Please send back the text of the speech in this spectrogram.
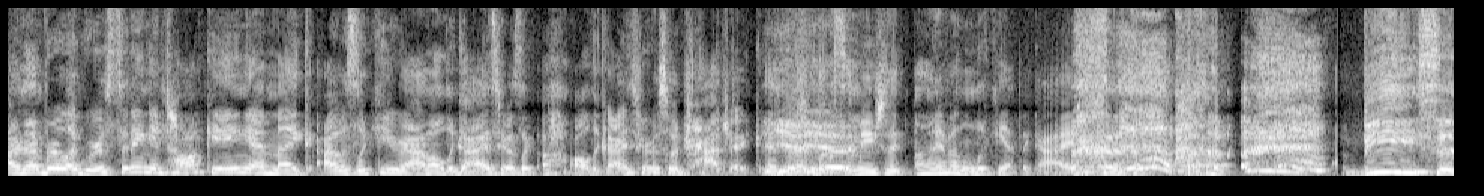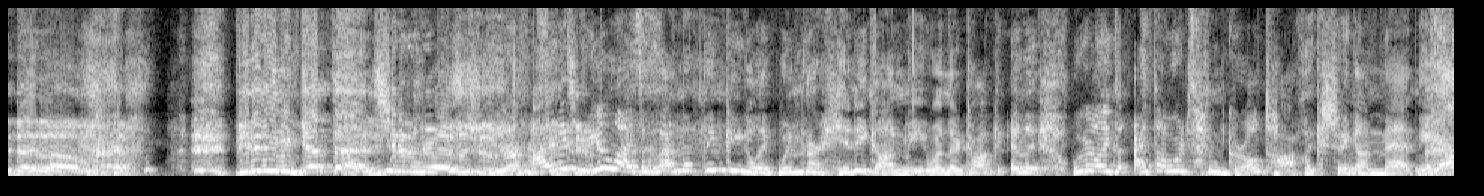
I remember like we were sitting and talking, and like I was looking around all the guys here. I was like, oh, all the guys here are so tragic. And Yeah, then she looks at me. She's like, I'm not even looking at the guys. B said that um B didn't even get that. She didn't realize what she was referencing me. I didn't to. realize because I'm not thinking like women are hitting on me when they're talking, and like we were like I thought we were just having girl talk, like shitting on men, you know.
